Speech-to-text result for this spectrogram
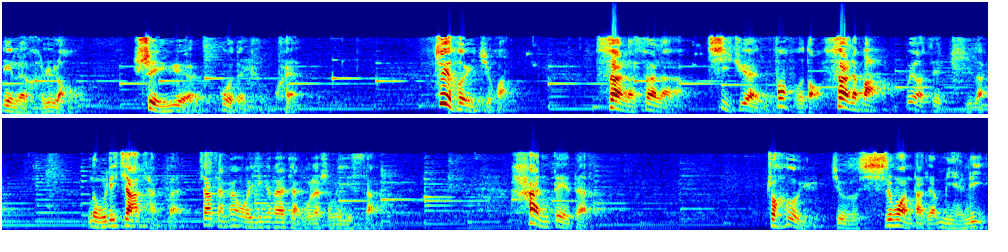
令人很老，岁月过得很快。最后一句话。算了算了，弃卷复复道，算了吧，不要再提了。努力家产饭，家产饭我已经跟大家讲过了，什么意思啊？汉代的祝后语就是希望大家勉励。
